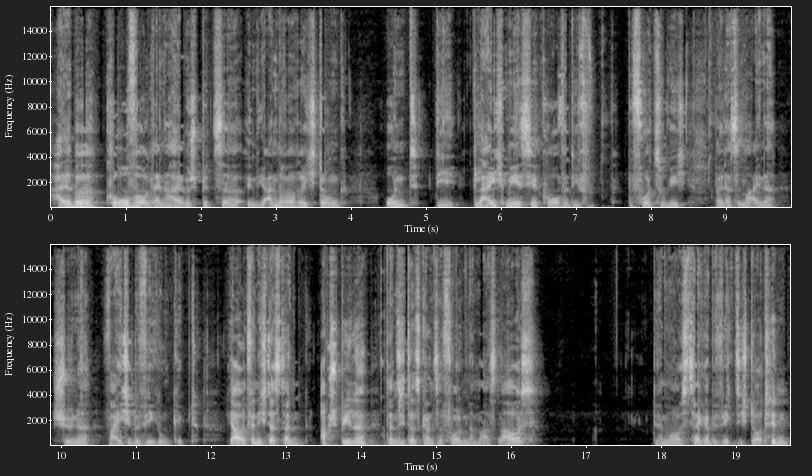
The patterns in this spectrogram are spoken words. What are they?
halbe Kurve und eine halbe Spitze in die andere Richtung und die gleichmäßige Kurve, die bevorzuge ich, weil das immer eine schöne weiche Bewegung gibt. Ja, und wenn ich das dann abspiele, dann sieht das Ganze folgendermaßen aus. Der Mauszeiger bewegt sich dorthin.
